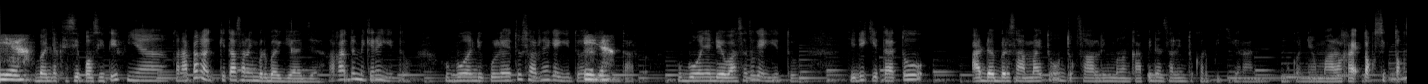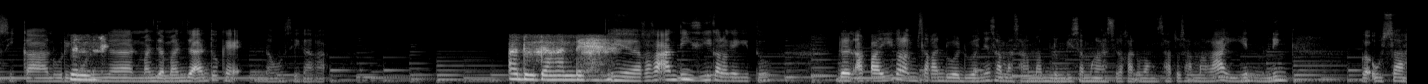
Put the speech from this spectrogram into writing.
Iya. Banyak sisi positifnya. Kenapa nggak kita saling berbagi aja? Kakak tuh mikirnya gitu. Hubungan di kuliah itu seharusnya kayak gitu aja iya. ntar. Hubungannya dewasa tuh kayak gitu. Jadi kita tuh ada bersama itu untuk saling melengkapi dan saling tukar pikiran. Bukan yang malah kayak toksik toksikan, uring-uringan, manja-manjaan tuh kayak no sih kakak. Aduh jangan deh. Iya kakak anti sih kalau kayak gitu. Dan apalagi kalau misalkan dua-duanya sama-sama belum bisa menghasilkan uang satu sama lain, mending gak usah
